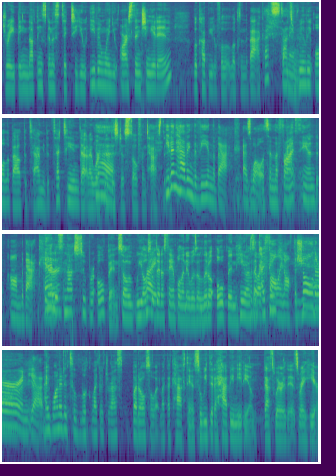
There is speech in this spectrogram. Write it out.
draping. Nothing's gonna stick to you, even when you are cinching it in. Look how beautiful it looks in the back. That's stunning. It's really all about the tech. I mean, the tech team that I work Yeah. with is just so fantastic. Even having the V in the back as well. It's in the front and on the back here. and it's not super open. So we also Right. did a sample and it was a little open here. I was, Was it, like, I think- falling off the shoulder Yeah. and- yeah. I wanted it to look like a dress, but also like a caftan. So we did a happy medium. That's where it is, right here.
